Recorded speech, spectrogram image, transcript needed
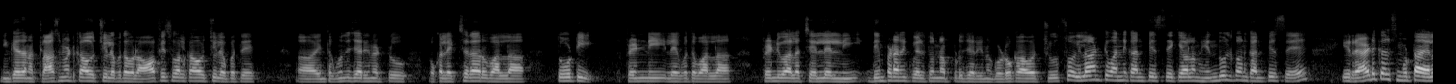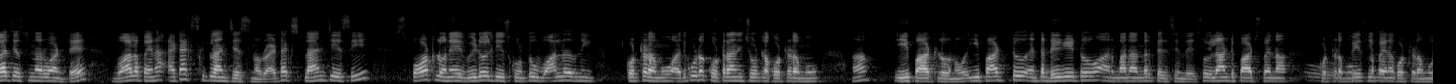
ఇంకేదైనా క్లాస్మేట్ కావచ్చు లేకపోతే వాళ్ళ ఆఫీస్ వాళ్ళు కావచ్చు లేకపోతే ఇంతకుముందు జరిగినట్టు ఒక లెక్చరర్ వాళ్ళ తోటి ఫ్రెండ్ని లేకపోతే వాళ్ళ ఫ్రెండ్ వాళ్ళ చెల్లెల్ని దింపడానికి వెళ్తున్నప్పుడు జరిగిన గొడవ కావచ్చు. సో ఇలాంటివన్నీ కనిపిస్తే కేవలం హిందువులతో కనిపిస్తే ఈ రాడికల్స్ ముఠా ఎలా చేస్తున్నారు అంటే వాళ్ళపైన అటాక్స్కి ప్లాన్ చేస్తున్నారు. అటాక్స్ ప్లాన్ చేసి స్పాట్లోనే వీడియోలు తీసుకుంటూ వాళ్ళని కొట్టడము అది కూడా కొట్టరాని చోట్ల కొట్టడము ఈ పార్ట్లోనూ ఈ పార్ట్ ఎంత డెడికేటో అని మన అందరికి తెలిసిందే. సో ఇలాంటి పార్ట్స్ పైన కొట్టడము ఫేస్ల పైన కొట్టడము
